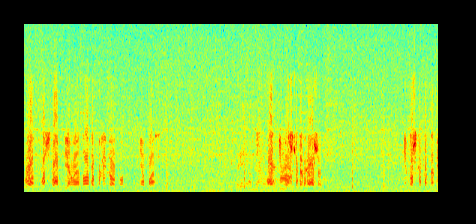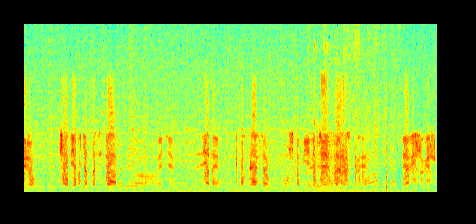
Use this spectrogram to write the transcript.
Вот пошла первая, но это пулемет, он не опасен. А немножко покажет. Немножко поднаберем. Джон, я вытяну на себя э, эти зены и постарайся пушками или. Я вижу, вижу.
